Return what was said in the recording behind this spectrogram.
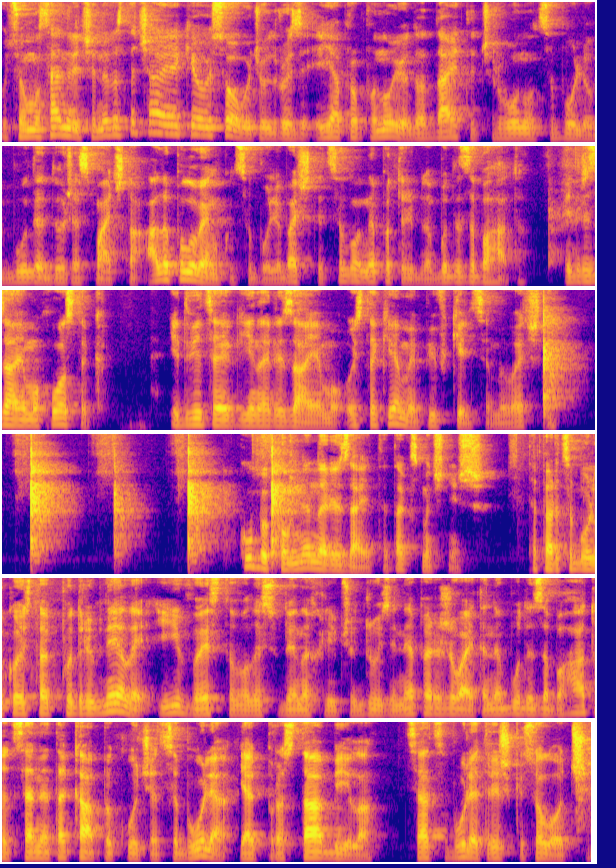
У цьому сендвічі не вистачає якихось овочів, друзі, і я пропоную додайте червону цибулю. Буде дуже смачно. Але половинку цибулі, бачите, цілу не потрібно, буде забагато. Відрізаємо хвостик. І дивіться, як її нарізаємо. Ось такими півкільцями, бачите? Кубиком не нарізайте, так смачніше. Тепер цибульку ось так подрібнили і виставили сюди на хлібчик. Друзі, не переживайте, не буде забагато. Це не така пекуча цибуля, як проста біла. Ця цибуля трішки солодша.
